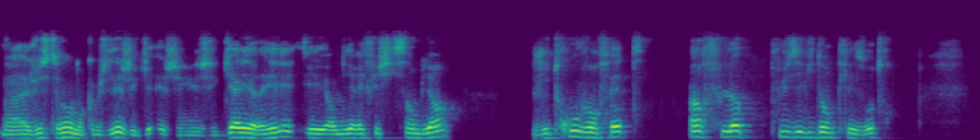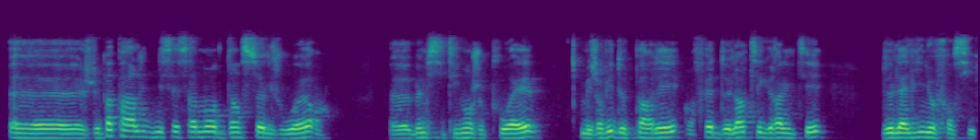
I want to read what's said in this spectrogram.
Bah Justement, donc, comme je disais, j'ai galéré et en y réfléchissant bien, je trouve en fait un flop plus évident que les autres. Euh, je ne vais pas parler nécessairement d'un seul joueur, euh, même si techniquement je pourrais, mais j'ai envie de parler en fait de l'intégralité de la ligne offensive.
